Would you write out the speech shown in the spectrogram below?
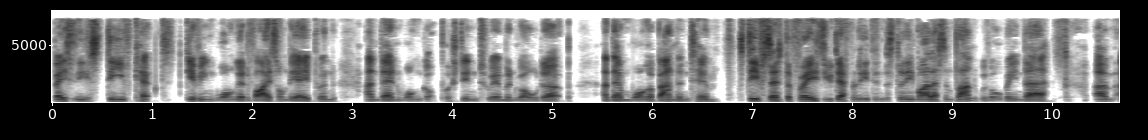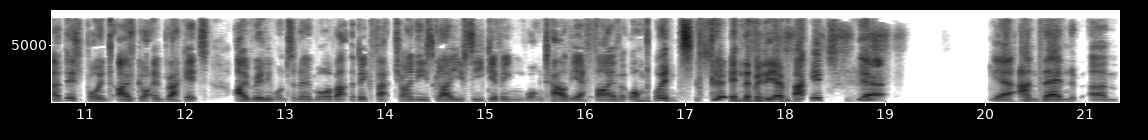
basically Steve kept giving Wong advice on the apron, and then Wong got pushed into him and rolled up, and then Wong abandoned him. Steve says the phrase, "You definitely didn't study my lesson plan." We've all been there. Um, at this point, I've got in brackets. I really want to know more about the big fat Chinese guy you see giving Wong Tao the F5 at one point in the video package. yeah, Yeah, and then um,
